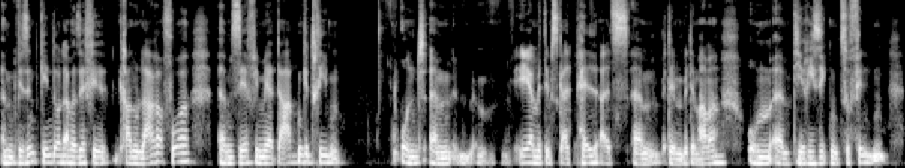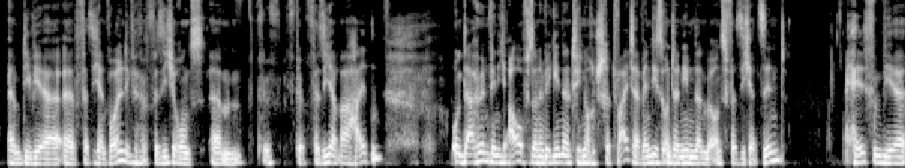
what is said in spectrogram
Ähm, wir sind, gehen dort aber sehr viel granularer vor, ähm, sehr viel mehr datengetrieben und ähm, eher mit dem Skalpell als ähm, mit dem mit dem Hammer, um ähm, die Risiken zu finden, ähm, die wir äh, versichern wollen, die wir für Versicherungs ähm, für, für versicherbar halten. Und da hören wir nicht auf, sondern wir gehen natürlich noch einen Schritt weiter. Wenn diese Unternehmen dann bei uns versichert sind, helfen wir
